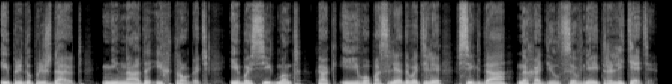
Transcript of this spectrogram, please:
и предупреждают, не надо их трогать, ибо Сигмунд, как и его последователи, всегда находился в нейтралитете.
